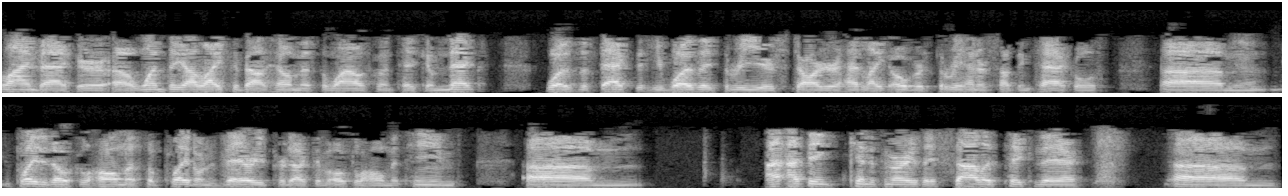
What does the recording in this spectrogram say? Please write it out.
linebacker. Uh, one thing I liked about him as to why I was going to take him next was the fact that he was a three-year starter, had like over 300 something tackles. Um, yeah. played at Oklahoma, so played on very productive Oklahoma teams. Um, I, I think Kenneth Murray is a solid pick there. Um,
